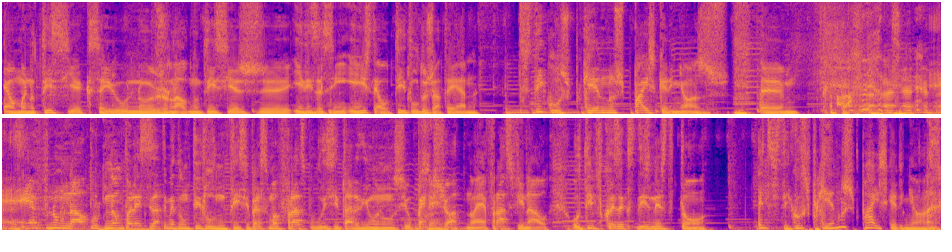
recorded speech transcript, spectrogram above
É uma notícia que saiu no Jornal de Notícias uh, e diz assim: e isto é o título do JN: Testículos pequenos, pais carinhosos. Um, é fenomenal porque não parece exatamente um título de notícia, parece uma frase publicitária de um anúncio. O pack shot, não é? A frase final. O tipo de coisa que se diz neste tom. É testículos pequenos, pais carinhosos.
